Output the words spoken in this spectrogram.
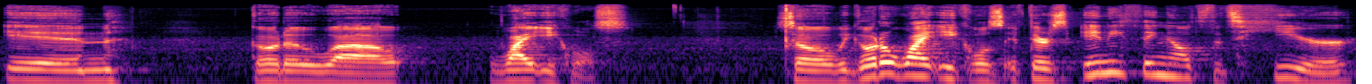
in, go to uh, y equals. So we go to y equals. If there's anything else that's here,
